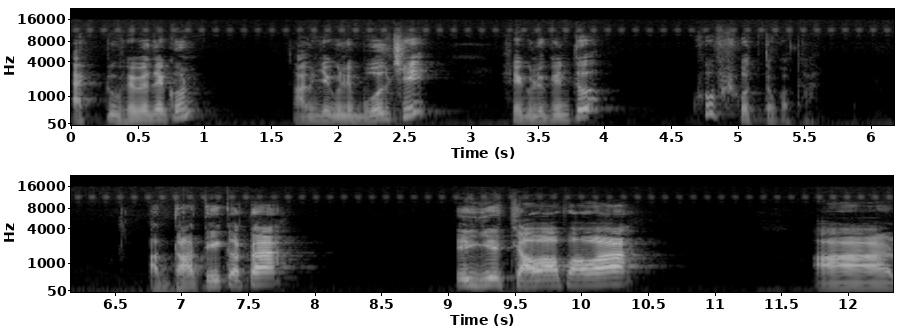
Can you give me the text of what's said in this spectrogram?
একটু ভেবে দেখুন, আমি যেগুলি বলছি, সেগুলো কিন্তু খুব সত্য কথা। আধ্যাত্মিকতা এই যে চাওয়া পাওয়া, আর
